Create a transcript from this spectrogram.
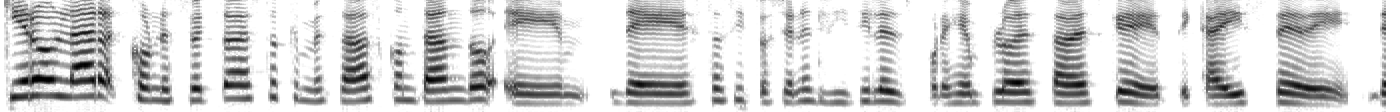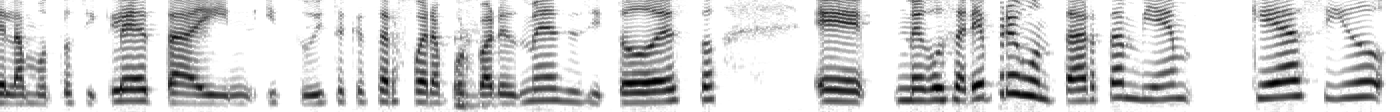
quiero hablar con respecto a esto que me estabas contando eh, de estas situaciones difíciles, por ejemplo, esta vez que te caíste de, la motocicleta y, tuviste que estar fuera por varios meses y todo esto. Eh, me gustaría preguntar también ¿qué ha sido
